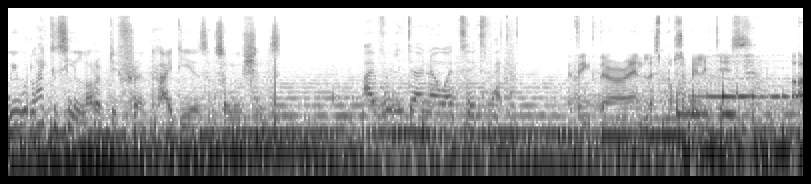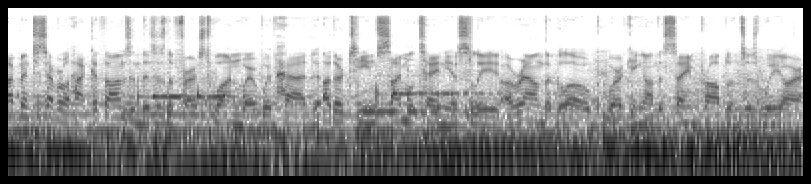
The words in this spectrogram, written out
We would like to see a lot of different ideas and solutions. I really don't know what to expect. I think there are endless possibilities. I've been to several hackathons and this is the first one where we've had other teams simultaneously around the globe working on the same problems as we are.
